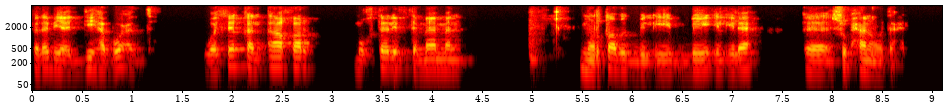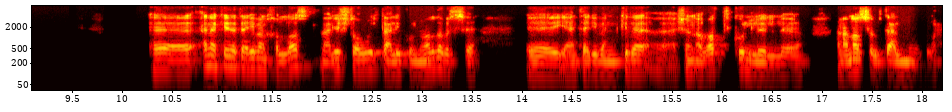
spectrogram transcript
فده بيعديها بعد وثقل آخر مختلف تماما مرتبط بالإيه بالإله آه سبحانه وتعالى. آه أنا كده تقريبا خلصت. معلش طولت عليكم النهاردة بس آه يعني تقريبا كده عشان أغطي كل العناصر بتاع الموضوع.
